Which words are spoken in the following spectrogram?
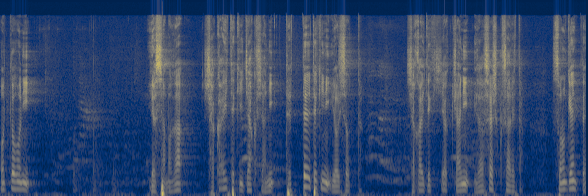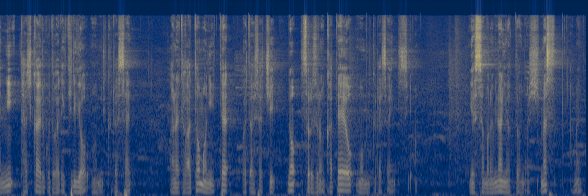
本当にイエス様が社会的弱者に徹底的に寄り添った。社会的弱者に優しくされた。その原点に立ち返ることができるようお守りください。あなたが共にいて私たちのそれぞれの家庭をお守りくださいますようイエス様の皆によってお祈りします。アメン。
